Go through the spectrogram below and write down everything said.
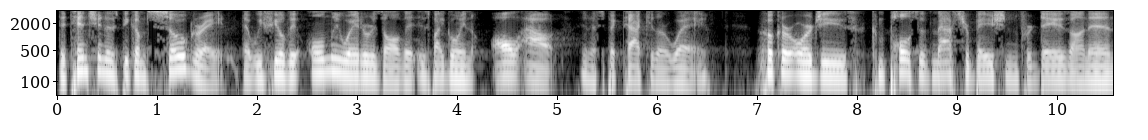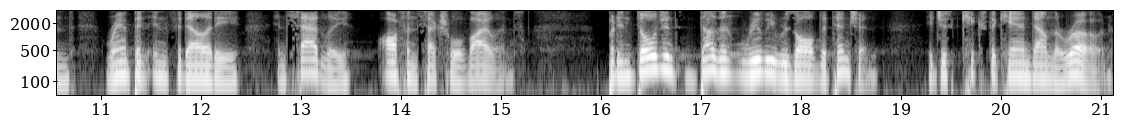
The tension has become so great that we feel the only way to resolve it is by going all out in a spectacular way. Hooker orgies, compulsive masturbation for days on end, rampant infidelity, and sadly, often sexual violence. But indulgence doesn't really resolve the tension. It just kicks the can down the road.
